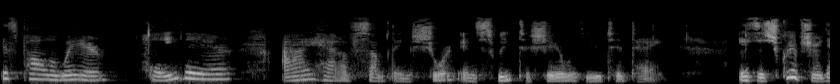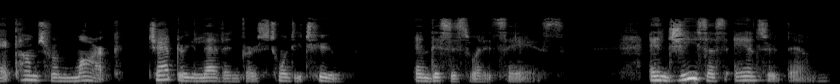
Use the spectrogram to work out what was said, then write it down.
It's Paula Ware. Hey there. I have something short and sweet to share with you today. It's a scripture that comes from Mark chapter 11, verse 22. And this is what it says And Jesus answered them,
